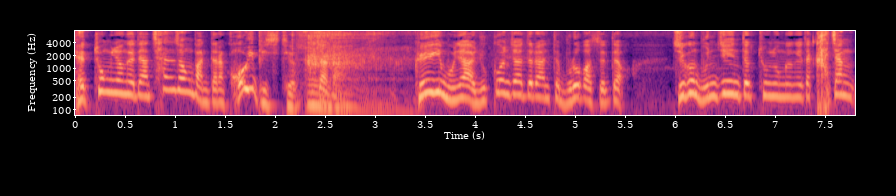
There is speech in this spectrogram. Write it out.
대통령에 대한 찬성 반대랑 거의 비슷해요 숫자가. 그 얘기 뭐냐 유권자들한테 물어봤을 때 지금 문재인 대통령에 대해 가장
